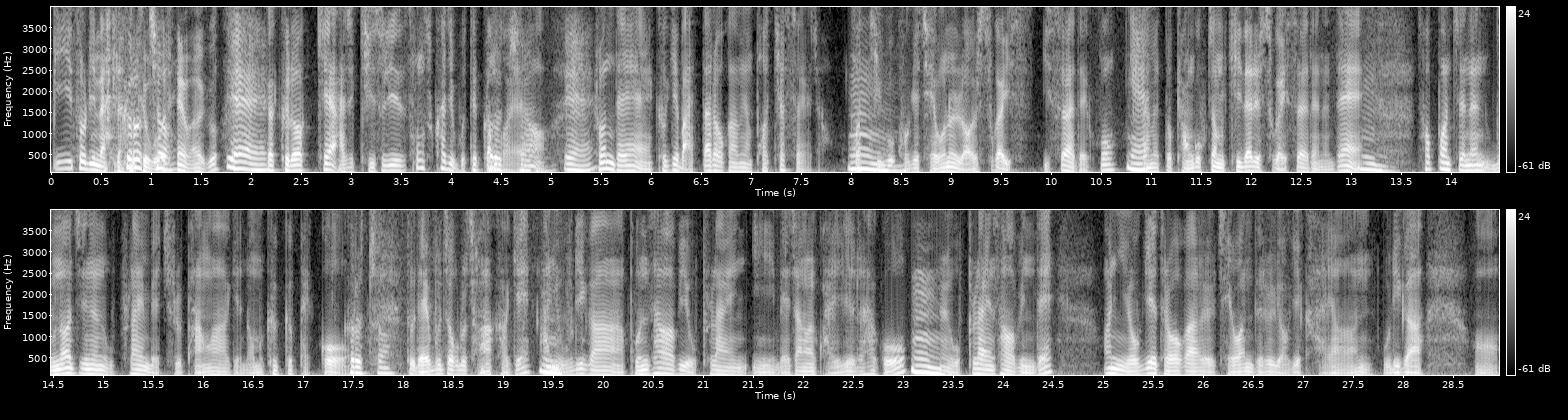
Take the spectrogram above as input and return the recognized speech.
삐 소리 나던 그렇죠. 그 모뎀하고. 예. 그러니까 그렇게 아직 기술이 성숙하지 못했던 거예요. 그렇죠. 예. 그런데 그게 맞따라가면 버텼어야죠. 버티고 음. 거기에 재원을 넣을 수가 있, 어야 되고 예. 그다음에 또 변곡점을 기다릴 수가 있어야 되는데 음. 첫 번째는 무너지는 오프라인 매출을 방어하기에 너무 급급했고 그렇죠. 또 내부적으로 정확하게 아니 음. 우리가 본 사업이 오프라인 이 매장을 관리를 하고 음. 오프라인 사업인데 아니 여기에 들어갈 재원들을 여기에 과연 우리가 어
